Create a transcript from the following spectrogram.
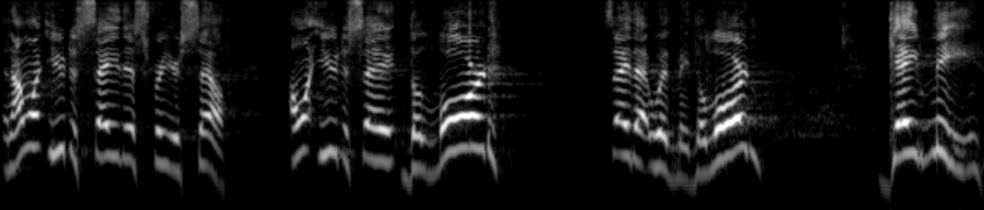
And I want you to say this for yourself. I want you to say, The Lord, say that with me, the Lord gave me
